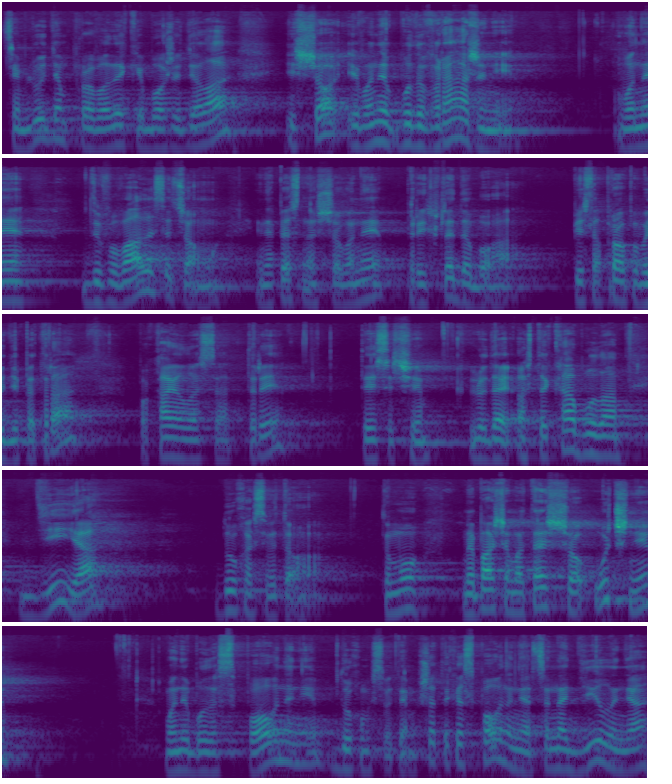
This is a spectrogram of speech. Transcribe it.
цим людям про великі Божі діла, і що? І вони були вражені, вони дивувалися цьому, і написано, що вони прийшли до Бога. Після проповіді Петра покаялося три тисячі людей. Ось така була дія Духа Святого. Тому ми бачимо те, що учні вони були сповнені Духом Святим. Що таке сповнення? Це наділення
